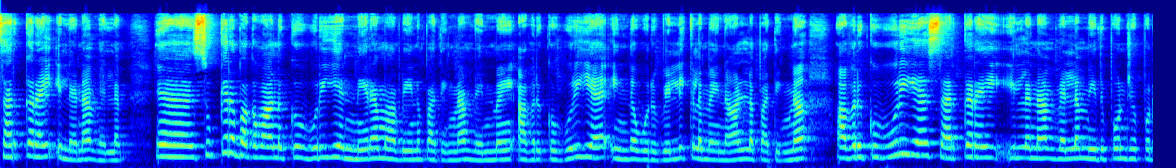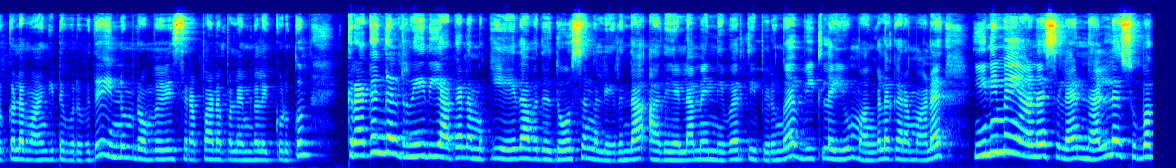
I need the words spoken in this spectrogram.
சர்க்கரை இல்லைன்னா வெள்ளம் சுக்கர சுக்கிர பகவானுக்கு உரிய நிறம் அப்படின்னு பார்த்தீங்கன்னா வெண்மை. அவருக்கு உரிய இந்த ஒரு வெள்ளிக்கிழமை நாளில் பார்த்தீங்கன்னா அவருக்கு உரிய சர்க்கரை இல்லைன்னா வெள்ளம் இது போன்ற பொருட்களை வாங்கிட்டு வருவது இன்னும் ரொம்பவே சிறப்பான பலன்களை கொடுக்கும். கிரகங்கள் ரீதியாக நமக்கு ஏதாவது தோஷங்கள் இருந்தால் அதை எல்லாமே நிவர்த்தி பெறுங்க. வீட்லேயும் மங்களகரமான இனிமையான சில நல்ல சுப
